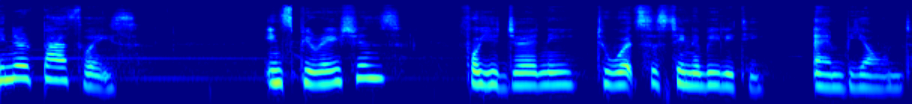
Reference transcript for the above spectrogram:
inner pathways, inspirations for your journey towards sustainability and beyond.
